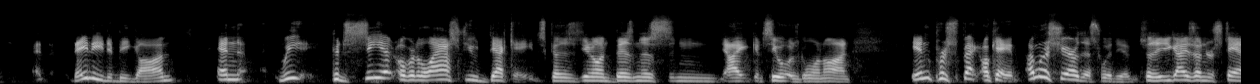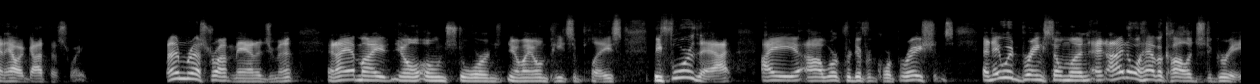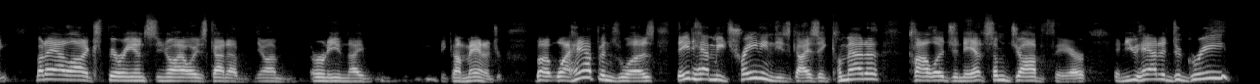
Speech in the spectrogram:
they need to be gone. And we, could see it over the last few decades because you know in business and I could see what was going on. In perspective, okay, I'm going to share this with you so that you guys understand how it got this way. I'm restaurant management, and I have my you know own store and you know my own pizza place. Before that, I uh, worked for different corporations, and they would bring someone. And I don't have a college degree, but I had a lot of experience. You know, I always kind of you know I'm Ernie, and I become manager. But what happens was they'd have me training these guys. They'd come out of college and they had some job fair, and you had a degree,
